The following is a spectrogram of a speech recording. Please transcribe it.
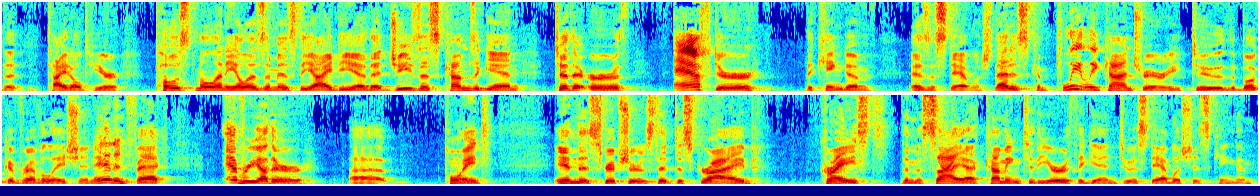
the, titled here. Postmillennialism is the idea that Jesus comes again to the earth after the kingdom is established. That is completely contrary to the book of Revelation, and in fact, every other uh, point in the scriptures that describe Christ, the Messiah, coming to the earth again to establish his kingdom.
